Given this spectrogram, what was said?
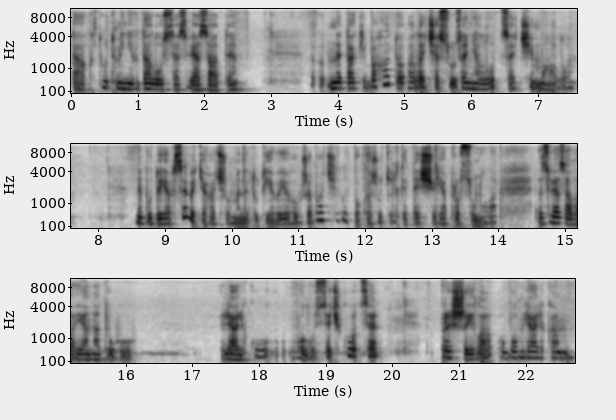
так, тут мені вдалося зв'язати не так і багато, але часу зайняло це чимало. Не буду я все витягати, що в мене тут є, ви його вже бачили. Покажу тільки те, що я просунула. Зв'язала я на другу ляльку волосячку. Оце пришила обом лялькам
